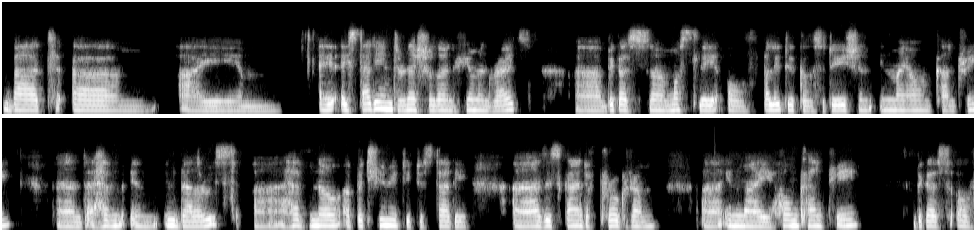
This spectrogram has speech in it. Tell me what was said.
But um, I, um, I, I study international and human rights uh, because uh, mostly of political situation in my own country and I have in, in Belarus, uh, I have no opportunity to study uh, this kind of program uh, in my home country because of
